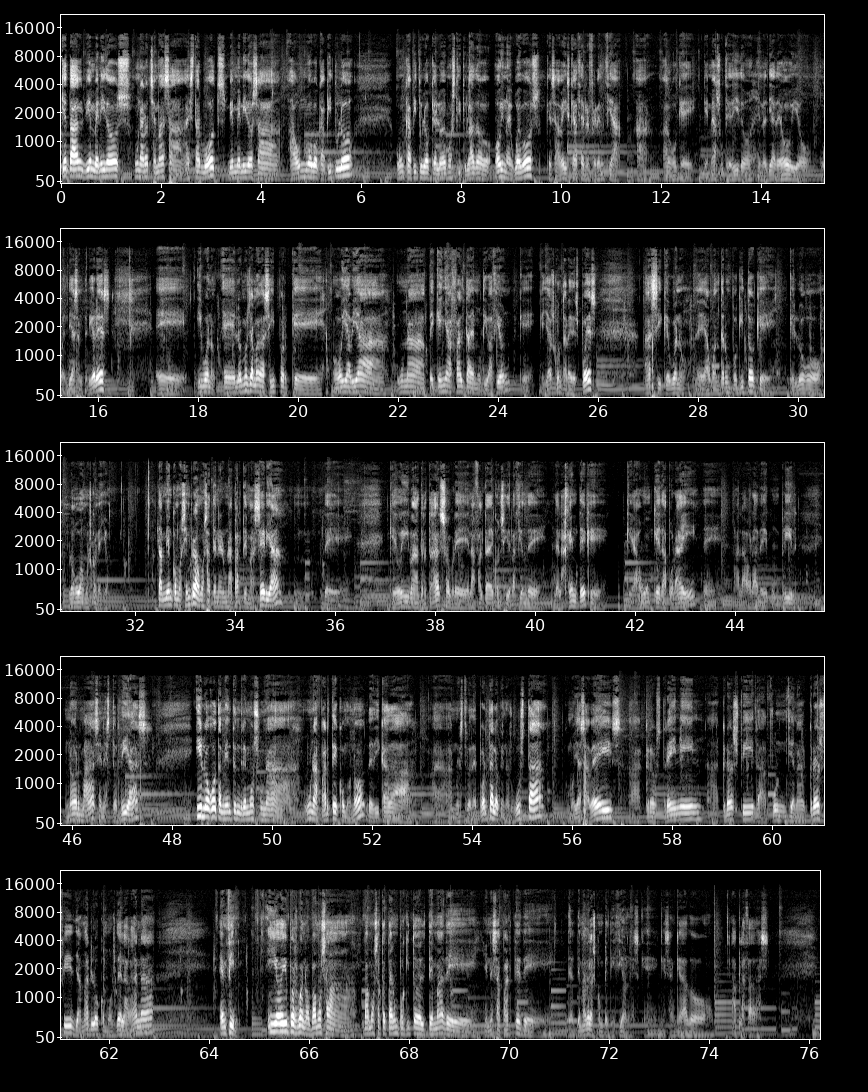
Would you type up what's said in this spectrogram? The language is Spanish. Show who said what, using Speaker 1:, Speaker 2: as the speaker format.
Speaker 1: ¿Qué tal? Bienvenidos una noche más a, Star Wars, bienvenidos a, un nuevo capítulo, un capítulo que lo hemos titulado Hoy no hay huevos, que sabéis que hace referencia a algo que, me ha sucedido en el día de hoy o, en días anteriores. Eh, y bueno, eh, lo hemos llamado así porque hoy había una pequeña falta de motivación que, ya os contaré después. Así que bueno, eh, aguantar un poquito que, que luego, luego vamos con ello. También, como siempre, vamos a tener una parte más seria mm, de, que hoy va a tratar sobre la falta de consideración de, la gente que, aún queda por ahí eh, a la hora de cumplir normas en estos días. Y luego también tendremos una, parte, como no, dedicada a, nuestro deporte, a lo que nos gusta, como ya sabéis, a cross training, CrossFit, a Functional CrossFit, llamarlo como os dé la gana. En fin. Y hoy, pues bueno, vamos a, vamos a tratar un poquito el tema de, en esa parte de, del tema de las competiciones que, se han quedado aplazadas.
